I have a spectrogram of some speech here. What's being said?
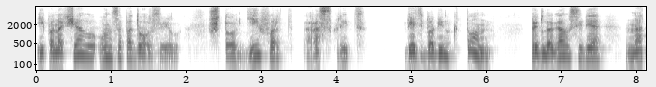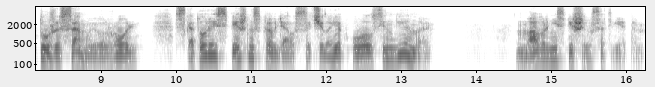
и поначалу он заподозрил, что Гиффорд раскрыт, ведь Бабингтон предлагал себе на ту же самую роль, с которой спешно справлялся человек Уолсингема. Мавр не спешил с ответом.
